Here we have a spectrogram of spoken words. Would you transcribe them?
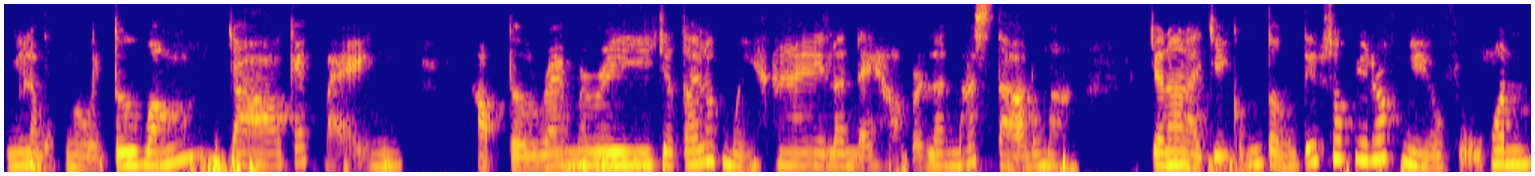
như là một người tư vấn cho các bạn học từ primary cho tới lớp 12 lên đại học rồi lên master luôn mà. Cho nên là chị cũng từng tiếp xúc với rất nhiều phụ huynh.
